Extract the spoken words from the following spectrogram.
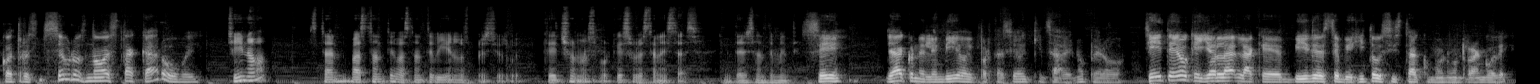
400 euros no está caro, güey. Sí, ¿no? Están bastante, bastante bien los precios, güey. Que de hecho no sé por qué solo están estas, interesantemente. Sí, ya con el envío, importación, quién sabe, ¿no? Pero sí, te digo que yo la, la que vi de este viejito sí está como en un rango de,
